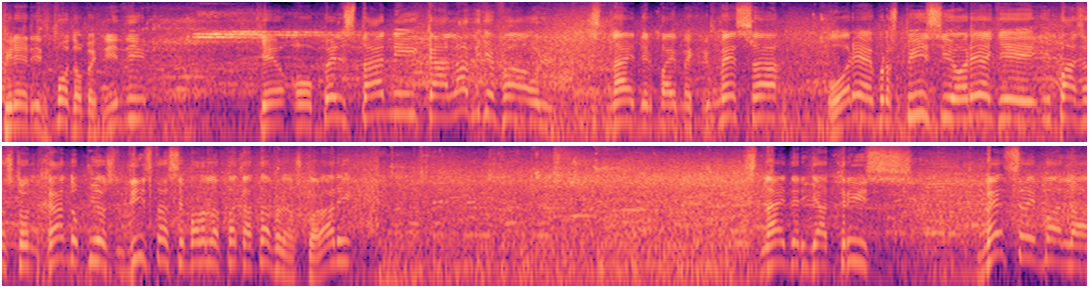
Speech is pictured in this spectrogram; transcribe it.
Πήρε ρυθμό το παιχνίδι. Και ο Μπέλ στάνει, καλά και φάουλ. Σνάιντερ πάει μέχρι μέσα. Ωραία η προσποίηση, ωραία και η πάσα στον Χάντ, ο οποίος δίστασε παρόλα αυτά κατάφερε να σκοράρει. Σνάιντερ για τρεις. Μέσα η μπάλα.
